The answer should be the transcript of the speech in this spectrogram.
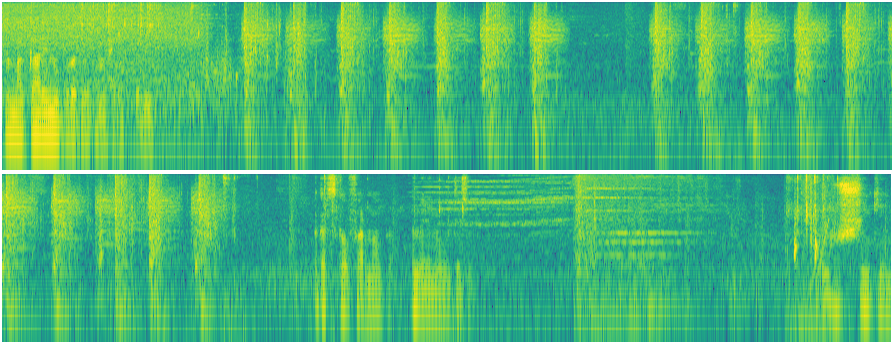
და მაგარენ უბრალოდ მეთამაშე ხტებით. აგარ სკოფარმა უბრალოდ მე მე მოვიდეს უკვე შინკინ.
